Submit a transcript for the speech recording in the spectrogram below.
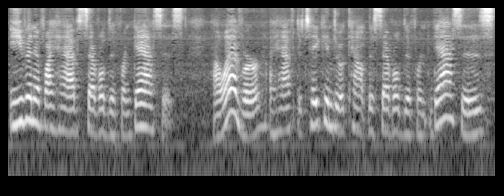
even if I have several different gases. However, I have to take into account the several different gases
